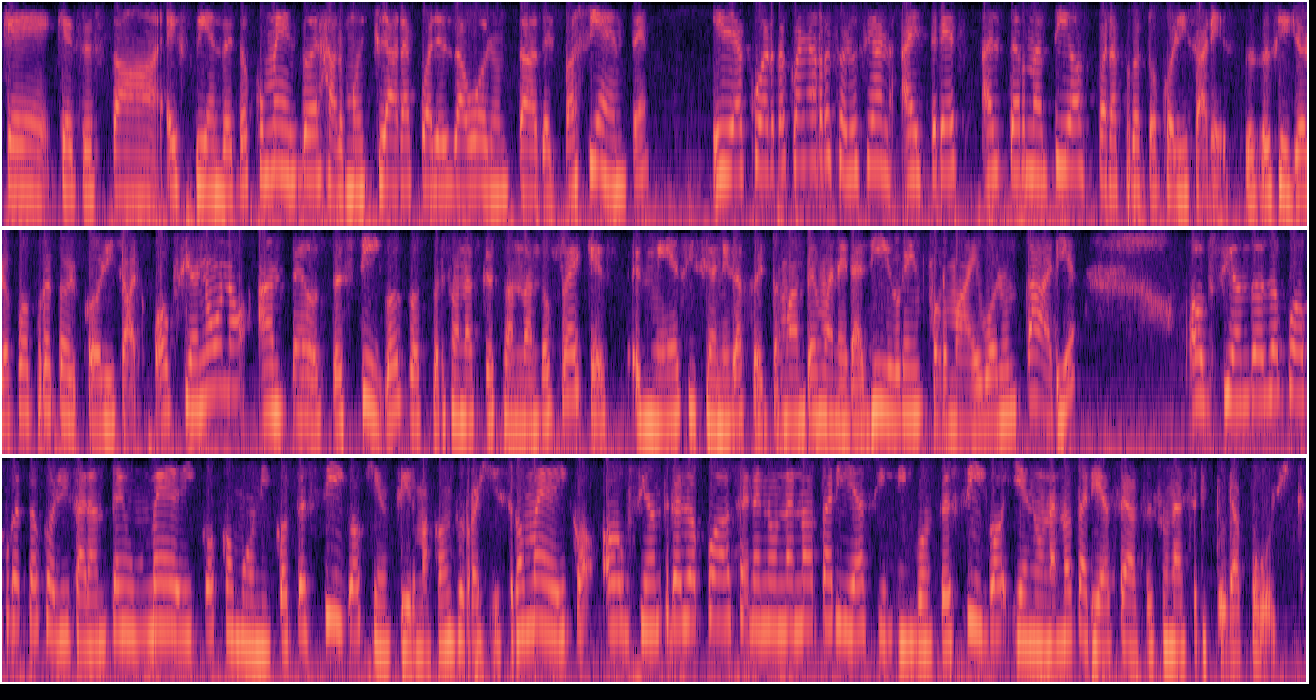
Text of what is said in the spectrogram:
que, que se está expidiendo el documento, dejar muy clara cuál es la voluntad del paciente. Y de acuerdo con la resolución, hay tres alternativas para protocolizar esto. Es decir, yo lo puedo protocolizar. Opción uno, ante dos testigos, dos personas que están dando fe, que es, es mi decisión y la estoy tomando de manera libre, informada y voluntaria. Opción 2 lo puedo protocolizar ante un médico como único testigo, quien firma con su registro médico. Opción 3 lo puedo hacer en una notaría sin ningún testigo y en una notaría se hace una escritura pública.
